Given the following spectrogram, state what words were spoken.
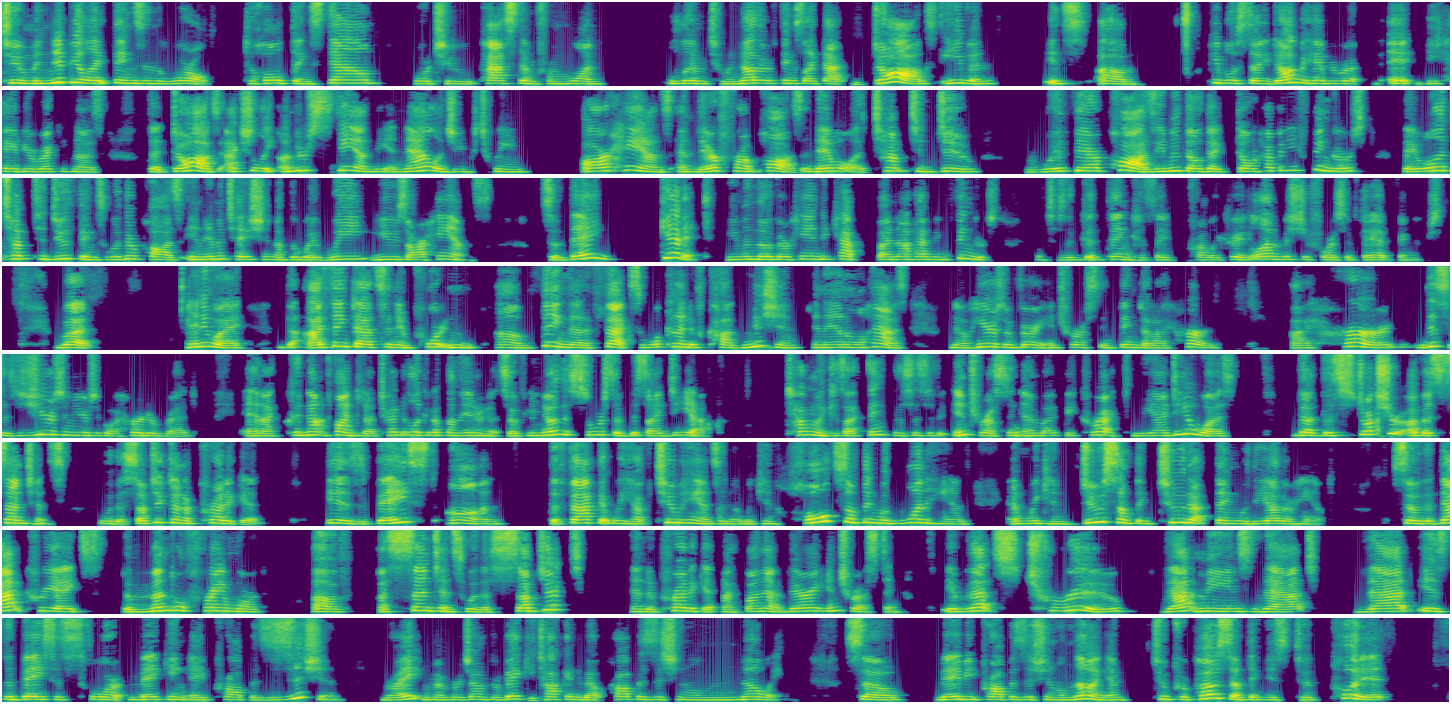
to manipulate things in the world, to hold things down or to pass them from one limb to another, things like that. Dogs, even, it's um, people who study dog behavior eh, behavior recognize that dogs actually understand the analogy between our hands and their front paws, and they will attempt to do with their paws, even though they don't have any fingers, they will attempt to do things with their paws in imitation of the way we use our hands. So they get it, even though they're handicapped by not having fingers, which is a good thing because they probably create a lot of mischief for us if they had fingers. But anyway, I think that's an important um, thing that affects what kind of cognition an animal has. Now, here's a very interesting thing that I heard. I heard, this is years and years ago, I heard or read, and I could not find it. I tried to look it up on the internet. So if you know the source of this idea, tell me because I think this is interesting and might be correct. And the idea was that the structure of a sentence with a subject and a predicate is based on the fact that we have two hands and that we can hold something with one hand and we can do something to that thing with the other hand so that that creates the mental framework of a sentence with a subject and a predicate. I find that very interesting. If that's true that means that that is the basis for making a proposition right? Remember john vervaeke talking about propositional knowing. So maybe propositional knowing. And to propose something is to put it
